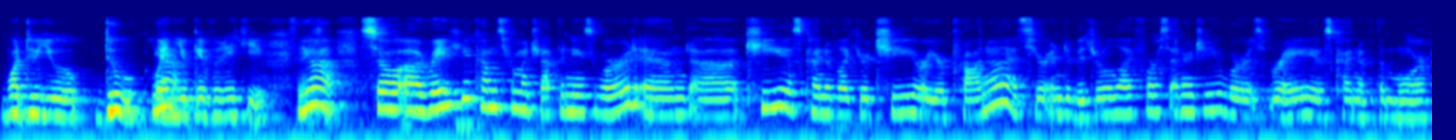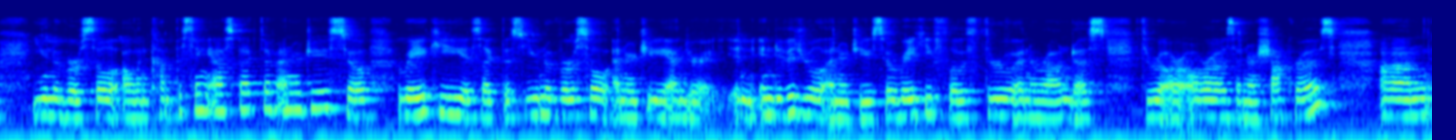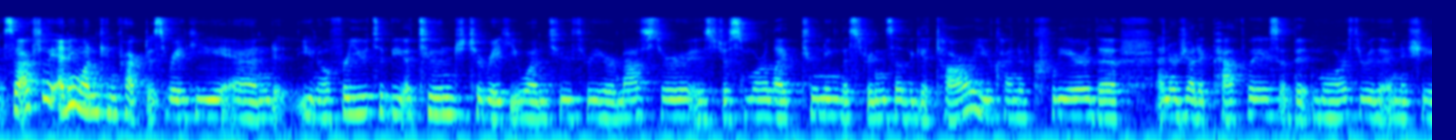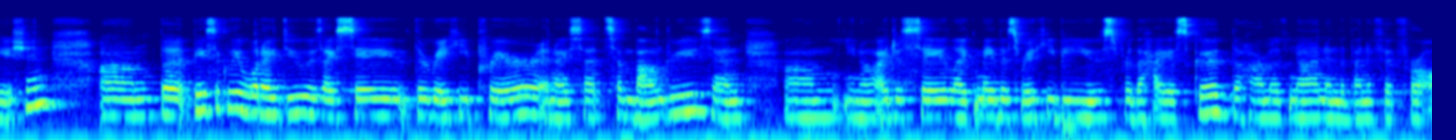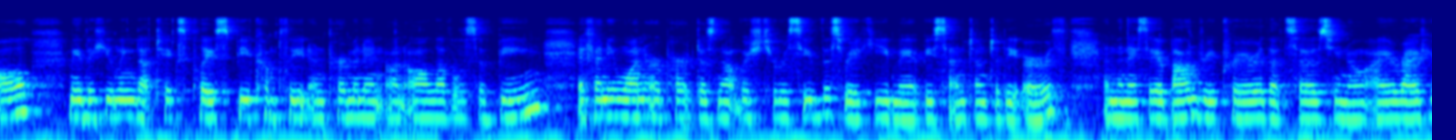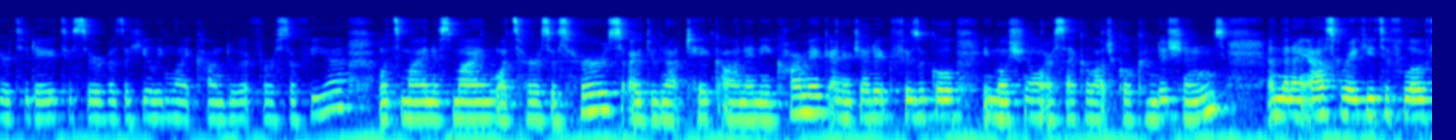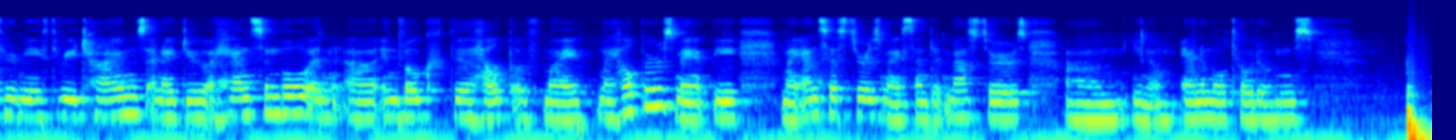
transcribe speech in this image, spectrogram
what do you do when yeah. you give Reiki? Yeah, so uh, Reiki comes from a Japanese word, and uh, Ki is kind of like your chi or your prana. It's your individual life force energy, whereas Rei is kind of the more universal, all encompassing aspect of energy. So Reiki is like this universal energy and your individual energy. So Reiki flows through and around us through our auras and our chakras. Um, so actually, anyone can practice Reiki, and you know, for you to be attuned to Reiki one, two, three, or master is just more like tuning the strings of a guitar. You kind of clear the energetic pathways a bit more through the initiation. Um, but basically, what I do is I say the Reiki prayer and I set some boundaries and um, you know, I just say, like, may this Reiki be used for the highest good, the harm of none, and the benefit for all. May the healing that takes place be complete and permanent on all levels of being. If any one or part does not wish to receive this Reiki, may it be sent unto the earth. And then I say a boundary prayer that says, you know, I arrive here today to serve as a healing light conduit for Sophia. What's mine is mine, what's hers is hers. I do not take on any karmic, energetic, physical, emotional, or psychological conditions. And then I ask Reiki to flow through me three times, and I do a hand symbol and uh, invoke the help of my, my helpers. May it be my ancestors, my ascended masters, um, you know, animal totems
